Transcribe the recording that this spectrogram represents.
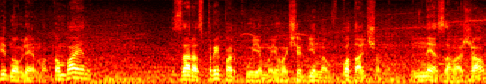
Відновлюємо комбайн. Зараз припаркуємо його, щоб він нам в подальшому не заважав.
